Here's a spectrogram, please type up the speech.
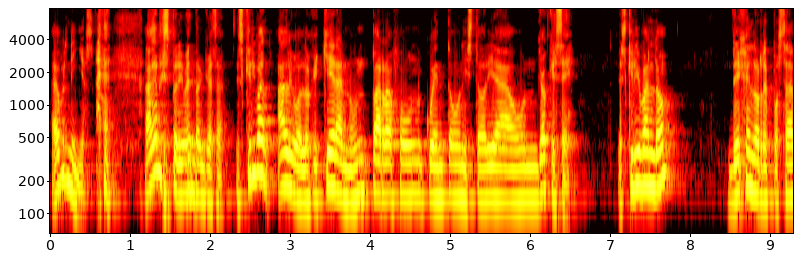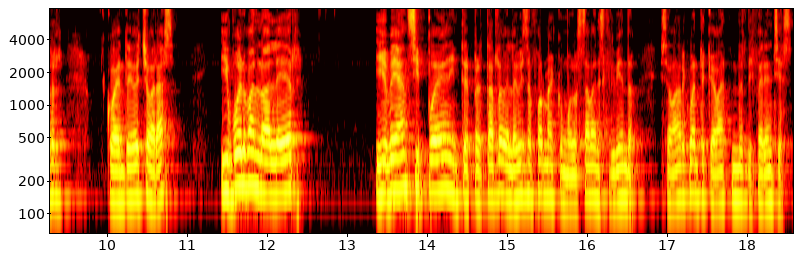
A ver, niños, hagan experimento en casa. Escriban algo, lo que quieran, un párrafo, un cuento, una historia, un yo qué sé. Escríbanlo déjenlo reposar 48 horas y vuélvanlo a leer y vean si pueden interpretarlo de la misma forma como lo estaban escribiendo. Se van a dar cuenta que van a tener diferencias.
